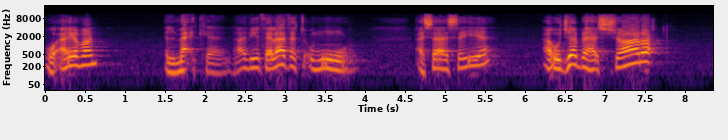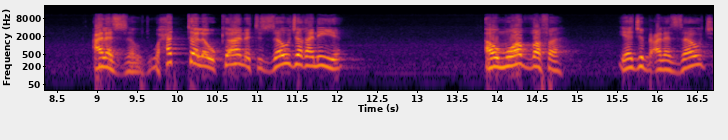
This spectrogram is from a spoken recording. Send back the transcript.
وأيضا المأكل. هذه ثلاثة أمور أساسية أوجبها الشارع على الزوج وحتى لو كانت الزوجة غنية أو موظفة يجب على الزوج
